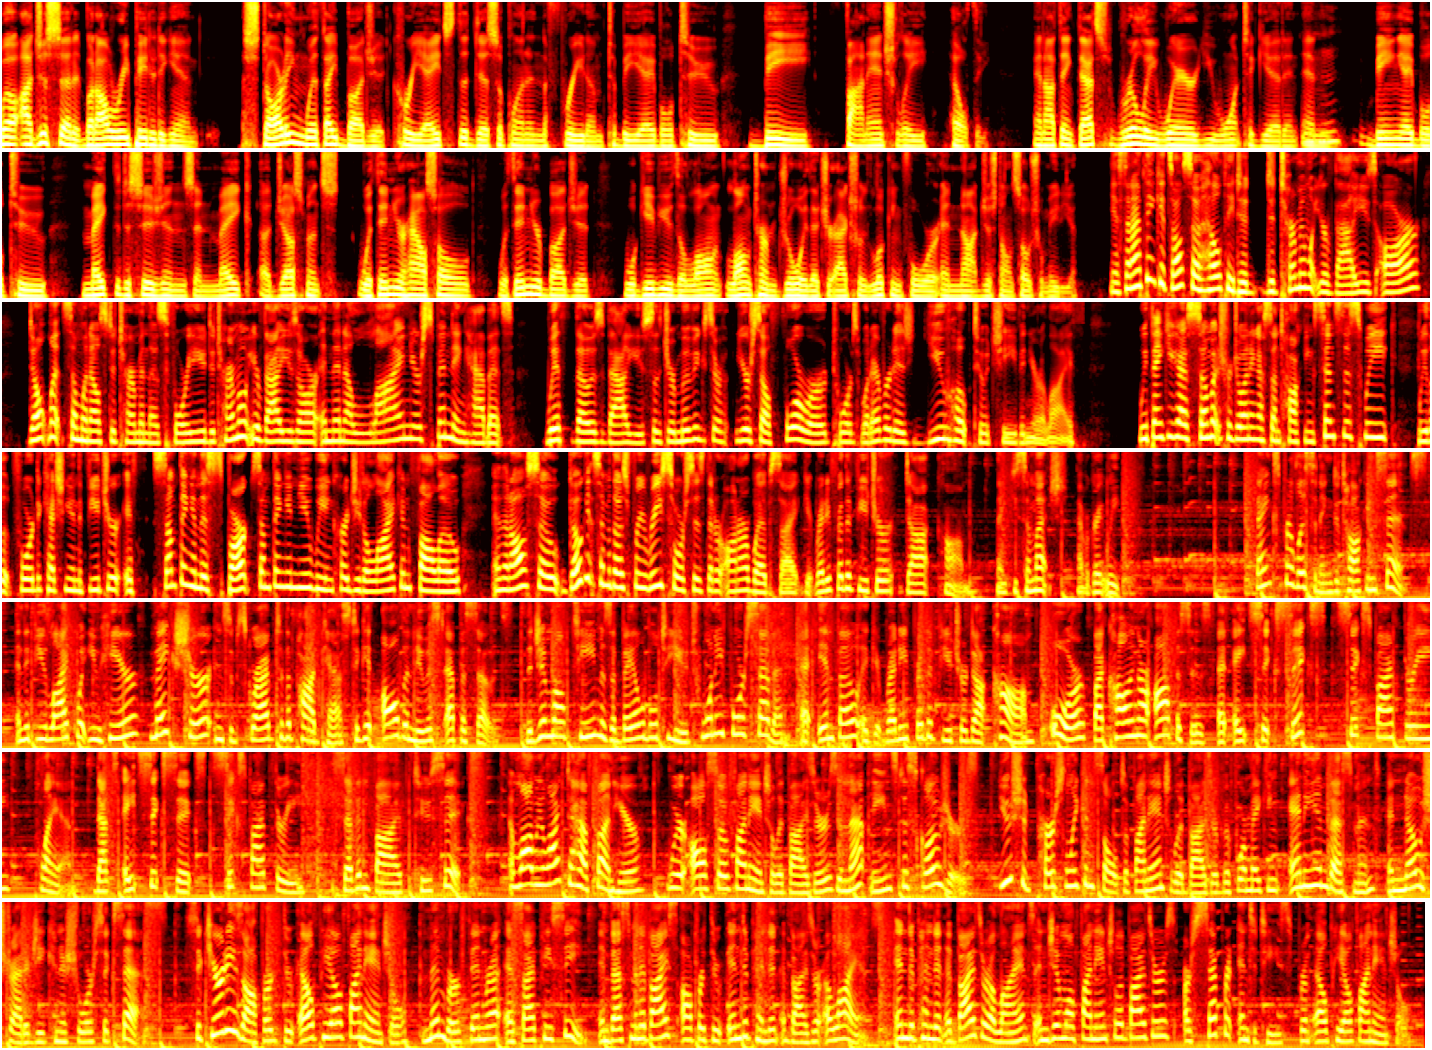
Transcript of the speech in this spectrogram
Well, I just said it, but I'll repeat it again. Starting with a budget creates the discipline and the freedom to be able to be financially healthy. And I think that's really where you want to get and, and mm-hmm. being able to make the decisions and make adjustments within your household, within your budget will give you the long long term joy that you're actually looking for and not just on social media. Yes, and I think it's also healthy to determine what your values are. Don't let someone else determine those for you. Determine what your values are and then align your spending habits with those values so that you're moving yourself forward towards whatever it is you hope to achieve in your life. We thank you guys so much for joining us on Talking Cents this week. We look forward to catching you in the future. If something in this sparked something in you, we encourage you to like and follow And then also go get some of those free resources that are on our website, getreadyforthefuture.com. Thank you so much. Have a great week. Thanks for listening to Talking Cents. And if you like what you hear, make sure and subscribe to the podcast to get all the newest episodes. The Gen Wealth team is available to you 24 7 at info at getreadyforthefuture.com or by calling our offices at 866 653 PLAN. That's 866 653 7526. And while we like to have fun here, we're also financial advisors, and that means disclosures. You should personally consult a financial advisor before making any investment, and no strategy can assure success. Securities offered through LPL Financial, member FINRA SIPC. Investment advice offered through Independent Advisor Alliance. Independent Advisor Alliance and Wealth Financial Advisors are separate entities from LPL Financial.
